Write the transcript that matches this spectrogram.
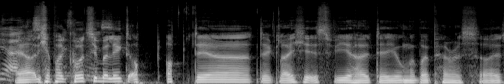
Ja, Ja, und ich habe halt auch kurz überlegt, ob, ob der der gleiche ist wie halt der Junge bei Parasite.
